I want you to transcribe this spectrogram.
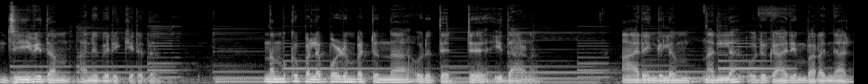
ജീവിതം അനുകരിക്കരുത്. നമുക്ക് പലപ്പോഴും പറ്റുന്ന ഒരു തെറ്റ് ഇതാണ്. ആരെങ്കിലും നല്ല ഒരു കാര്യം പറഞ്ഞാൽ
